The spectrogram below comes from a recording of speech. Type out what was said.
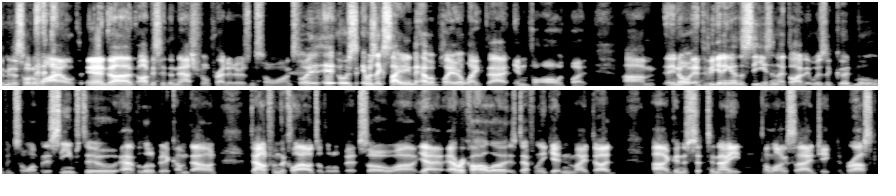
the Minnesota Wild, and uh, obviously the Nashville Predators, and so on. So it, it was it was exciting to have a player like that involved, but. Um, you know, at the beginning of the season, I thought it was a good move and so on, but it seems to have a little bit of come down down from the clouds a little bit. So uh, yeah, Erik Haula is definitely getting my dud. Uh, going to sit tonight alongside Jake DeBrusk,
